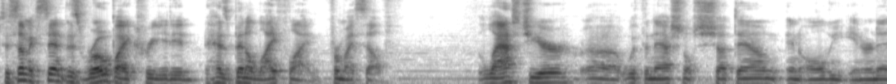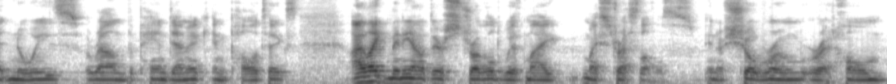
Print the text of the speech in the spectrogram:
to some extent this rope I created has been a lifeline for myself. Last year, uh, with the national shutdown and all the internet noise around the pandemic and politics, I, like many out there, struggled with my my stress levels in a showroom or at home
